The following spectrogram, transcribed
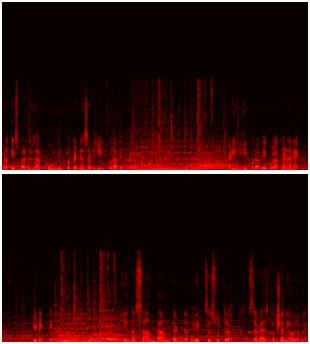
प्रतिस्पर्ध्याला कोंडीत पकडण्यासाठी पुरावे हवे. आणि हे पुरावे गोळा करणार आहेत डिटेक्टिव्ह यांना साम दाम दंड भेदचं सूत्र सगळ्याच पक्षांनी अवलंबलंय.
